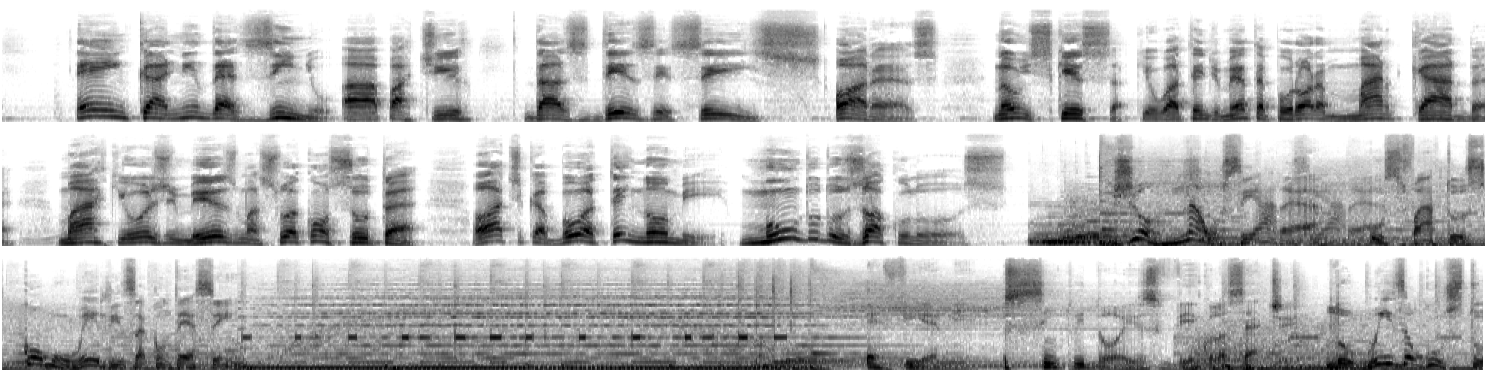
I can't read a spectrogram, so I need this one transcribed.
em Canindezinho a partir das 16 horas. Não esqueça que o atendimento é por hora marcada. Marque hoje mesmo a sua consulta. Ótica Boa tem nome: Mundo dos Óculos. Jornal Ceará. Os fatos como eles acontecem. FM 102,7. Luiz Augusto.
